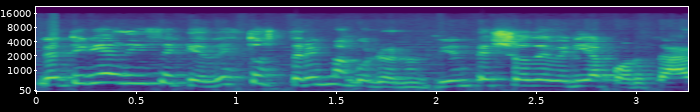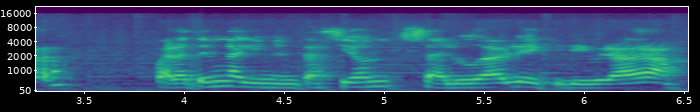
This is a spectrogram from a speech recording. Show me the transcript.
La teoría dice que de estos tres macronutrientes yo debería aportar, para tener una alimentación saludable y equilibrada,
